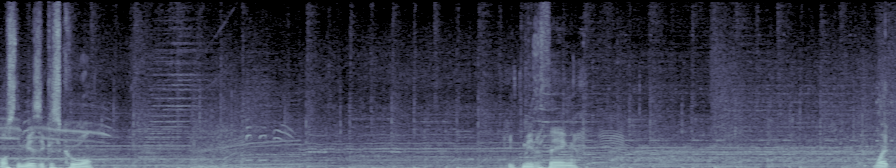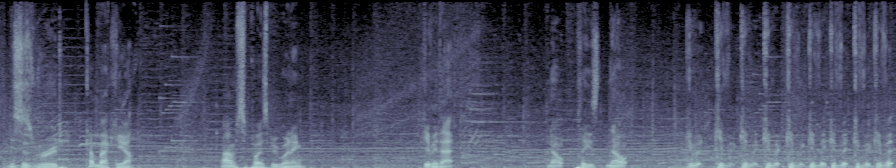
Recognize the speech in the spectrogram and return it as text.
Also, the music is cool. Give me the thing. What? This is rude. Come back here. I'm supposed to be winning. Give me that. no, please, no. Give it, give it, give it, give it, give it, give it, give it, give it, give it.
